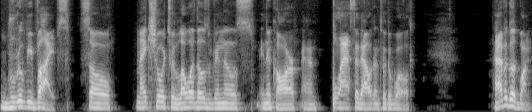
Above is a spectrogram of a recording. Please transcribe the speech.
groovy vibes. So make sure to lower those windows in the car and blast it out into the world. Have a good one.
